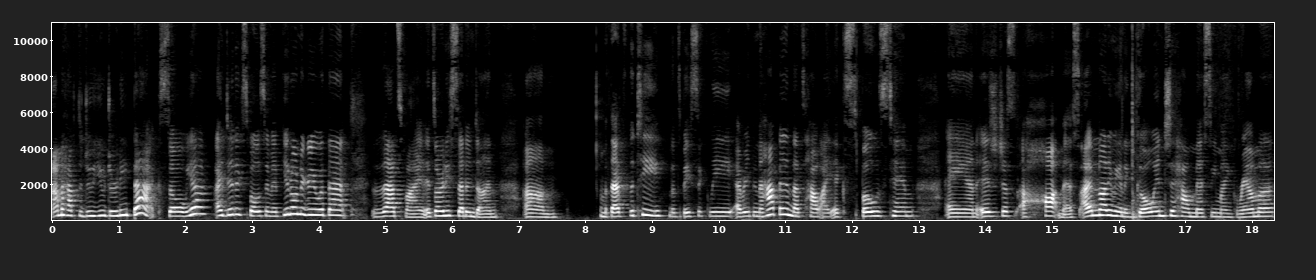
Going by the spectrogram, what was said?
I'm gonna have to do you dirty back. So yeah, I did expose him. If you don't agree with that, that's fine. It's already said and done. Um, but that's the tea. That's basically everything that happened. That's how I exposed him. And it's just a hot mess. I'm not even going to go into how messy my grandma's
